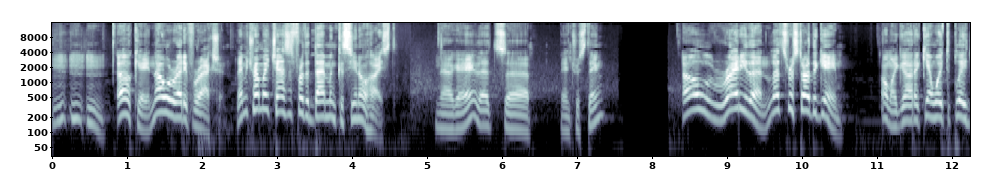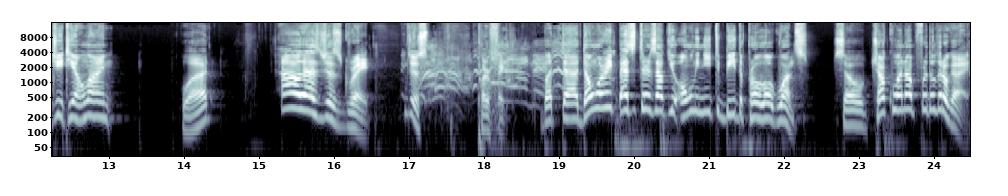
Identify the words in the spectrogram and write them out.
Mm-mm-mm. Okay, now we're ready for action. Let me try my chances for the Diamond Casino heist. Okay, that's uh, Interesting. Alrighty then, let's restart the game. Oh my god, I can't wait to play GTA Online. What? Oh, that's just great. Just perfect. But uh, don't worry, as it turns out, you only need to beat the prologue once. So chuck one up for the little guy.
